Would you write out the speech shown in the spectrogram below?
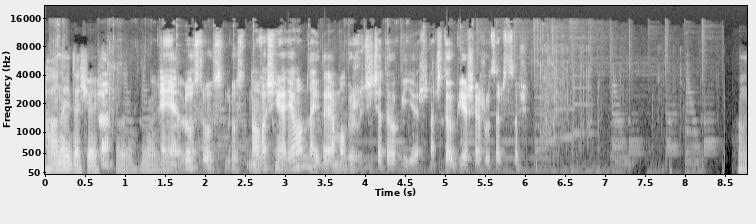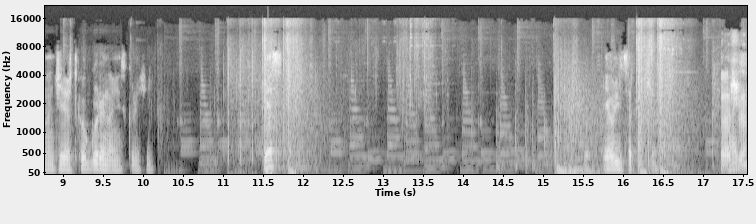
Aha, no i da się. Tak. Dobra, dobra. Nie, nie, luz, luz, luz. No właśnie, ja, ja mam najdę, ja mogę rzucić, a ty obijesz. Znaczy ty obijesz, ja rzucę czy coś. Mam nadzieję, że tylko góry na nie skróci. Jest! Ja ulicę patrzę. Leży.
